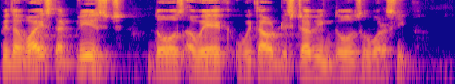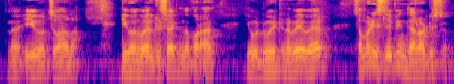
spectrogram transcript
with a voice that pleased those awake without disturbing those who were asleep. Even subhanAllah, even while reciting the Quran, he would do it in a way where somebody is sleeping, they are not disturbed.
